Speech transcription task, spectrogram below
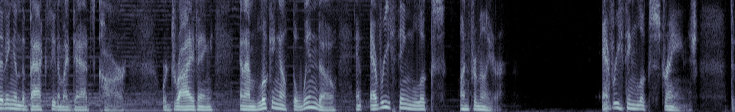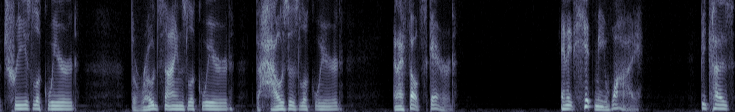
Sitting in the back seat of my dad's car. We're driving, and I'm looking out the window, and everything looks unfamiliar everything looks strange. The trees look weird. The road signs look weird. The houses look weird. And I felt scared. And it hit me why? Because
